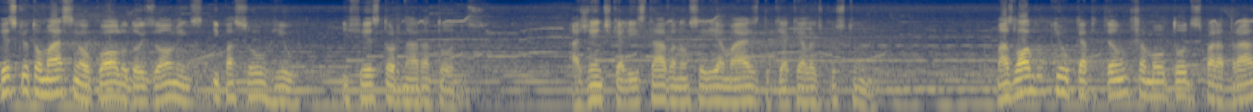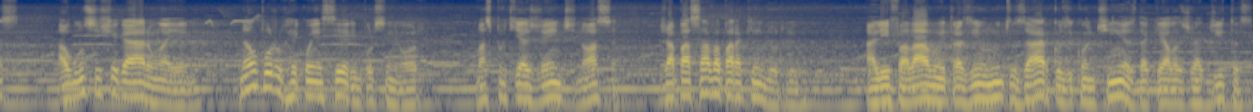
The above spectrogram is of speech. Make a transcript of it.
fez que o tomassem ao colo dois homens e passou o rio, e fez tornar a todos. A gente que ali estava não seria mais do que aquela de costume. Mas logo que o capitão chamou todos para trás, alguns se chegaram a ele, não por reconhecerem por senhor, mas porque a gente, nossa, já passava para quem do rio. Ali falavam e traziam muitos arcos e continhas daquelas já ditas,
